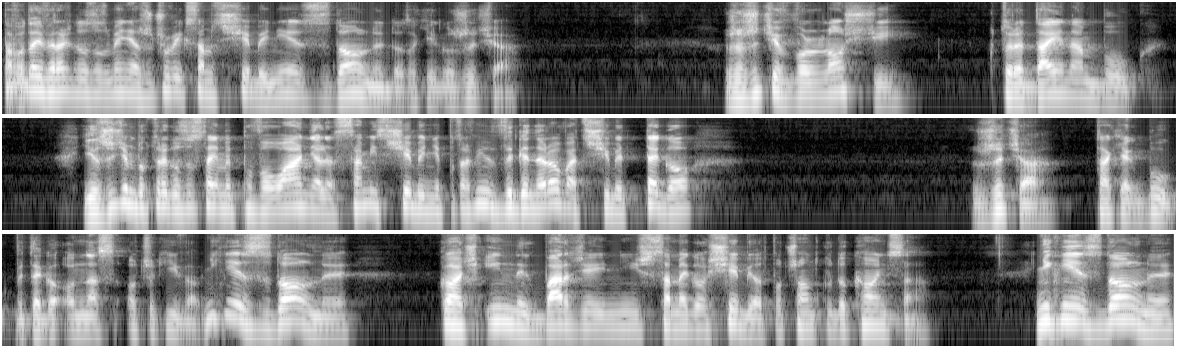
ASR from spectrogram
Paweł daje wyraźnie do zrozumienia, że człowiek sam z siebie nie jest zdolny do takiego życia. Że życie w wolności, które daje nam Bóg, jest życiem, do którego zostajemy powołani, ale sami z siebie nie potrafimy wygenerować z siebie tego życia, tak jak Bóg by tego od nas oczekiwał. Nikt nie jest zdolny kochać innych bardziej niż samego siebie od początku do końca. Nikt nie jest zdolny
